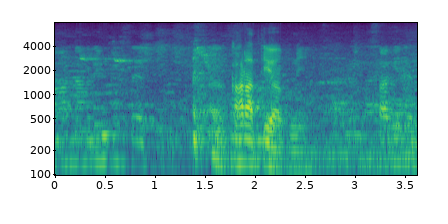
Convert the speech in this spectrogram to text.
আমার নাম রিঙ্কু শেখ কার আত্মীয় আপনি? সাবিরের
